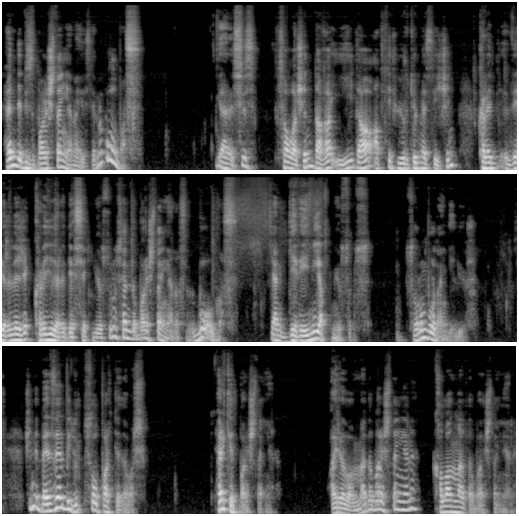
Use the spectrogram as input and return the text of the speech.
hem de biz barıştan yanayız demek olmaz. Yani siz savaşın daha iyi, daha aktif yürütülmesi için kredi, verilecek kredileri destekliyorsunuz. Hem de barıştan yanasınız. Bu olmaz. Yani gereğini yapmıyorsunuz. Sorun buradan geliyor. Şimdi benzer bir durum sol partide de var. Herkes barıştan yana. Ayrılanlar da barıştan yana, kalanlar da barıştan yana.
